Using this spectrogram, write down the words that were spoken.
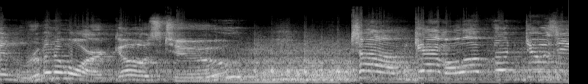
2011 Reuben Award goes to Tom Gammill of the Doozies.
